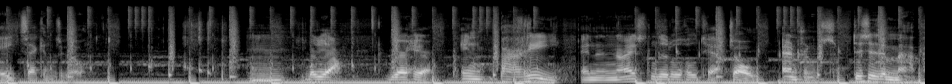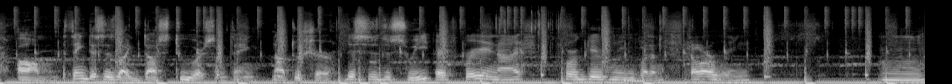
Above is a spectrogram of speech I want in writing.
eight seconds ago. But yeah, we are here in Paris in a nice little hotel. So entrance. This is a map. Um, I think this is like Dust 2 or something. Not too sure. This is the suite. It's pretty nice. Forgive me, but I'm starving. Mm.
